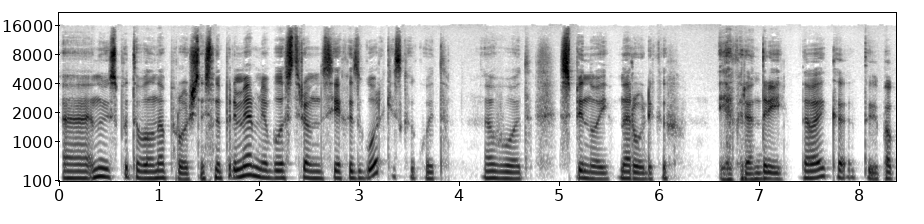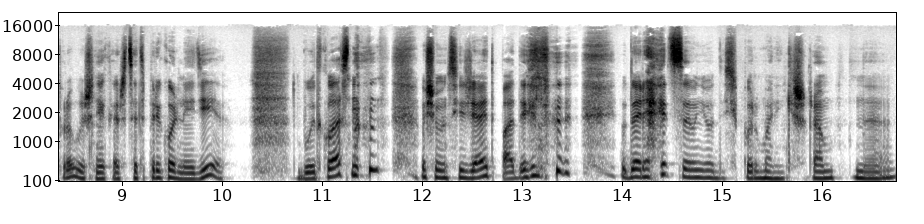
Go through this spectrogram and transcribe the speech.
э, ну, испытывала на прочность. Например, мне было стрёмно съехать с горки с какой-то, вот, спиной на роликах. Я говорю, Андрей, давай-ка ты попробуешь, мне кажется, это прикольная идея. Будет классно. В общем, он съезжает, падает, ударяется, у него до сих пор маленький шрам на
